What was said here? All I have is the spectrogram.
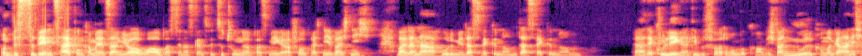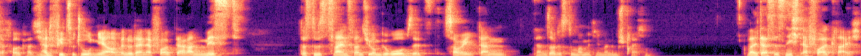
Und bis zu dem Zeitpunkt kann man jetzt sagen, ja, wow, Bastian, hast ganz viel zu tun gehabt, warst mega erfolgreich. Nee, war ich nicht. Weil danach wurde mir das weggenommen, das weggenommen. Ja, der Kollege hat die Beförderung bekommen. Ich war null Komma gar nicht erfolgreich. Ich hatte viel zu tun, ja. Und wenn du deinen Erfolg daran misst, dass du bis 22 Uhr im Büro sitzt, sorry, dann, dann solltest du mal mit jemandem sprechen. Weil das ist nicht erfolgreich,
